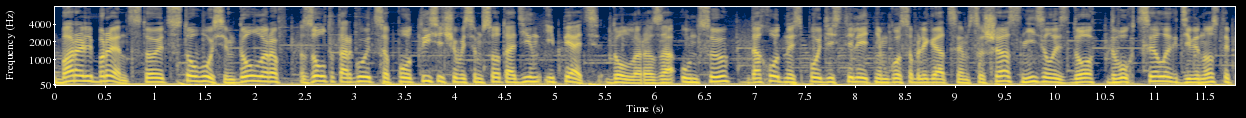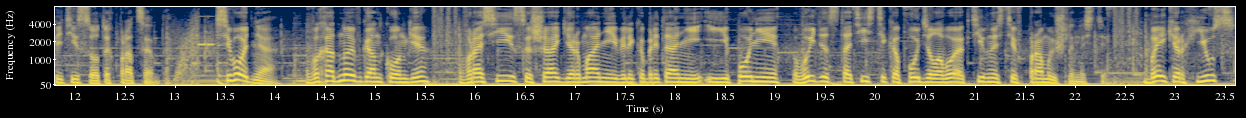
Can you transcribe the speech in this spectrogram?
Баррель бренд стоит 108 долларов, золото торгуется по 1801,5 доллара за унцию, доходность по десятилетним гособлигациям США снизилась до 2,95%. Сегодня Выходной в Гонконге. В России, США, Германии, Великобритании и Японии выйдет статистика по деловой активности в промышленности. Бейкер Хьюз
